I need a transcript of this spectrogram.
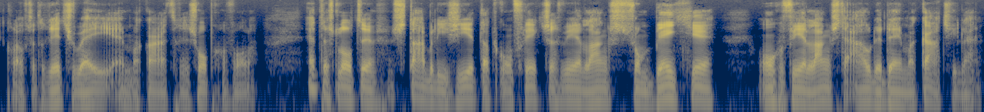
ik geloof dat Ridgway en MacArthur is opgevallen. En tenslotte stabiliseert dat conflict zich weer langs zo'n beetje ongeveer langs de oude demarcatielijn.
